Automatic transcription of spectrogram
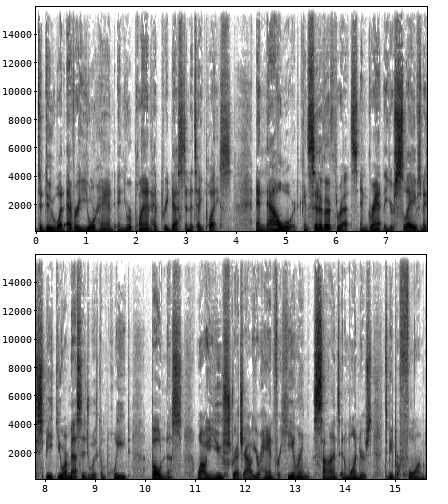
to do whatever your hand and your plan had predestined to take place. And now, Lord, consider their threats and grant that your slaves may speak your message with complete boldness, while you stretch out your hand for healing, signs, and wonders to be performed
